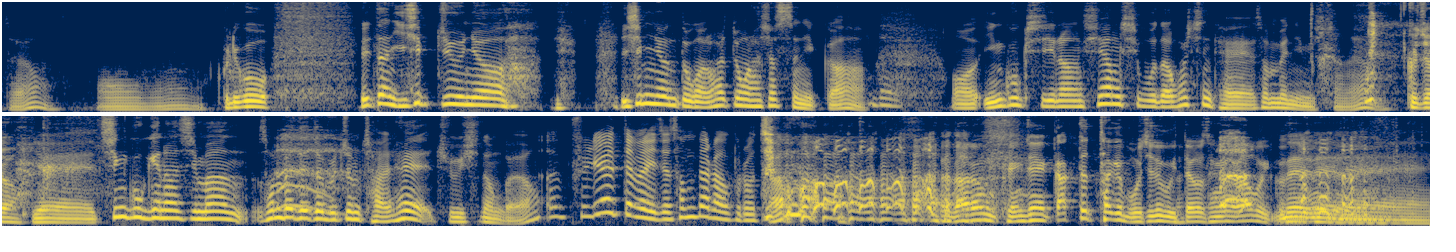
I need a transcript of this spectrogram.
같아요. 어. 그리고 일단 20주년 20년 동안 활동을 하셨으니까 네. 어, 인국 씨랑 시향 씨보다 훨씬 대 선배님이시잖아요. 그죠. 예, 친구긴 하지만 선배 대접을 좀 잘 해 주시던가요? 어, 분리할 때만 이제 선배라고 그러죠. 나름 굉장히 깍듯하게 모시고 있다고 생각을 하고 있거든요. 네네네.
